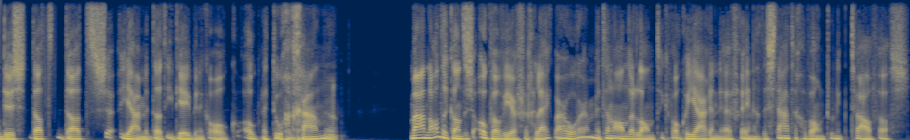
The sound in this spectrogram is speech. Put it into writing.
Dus dat, dat, ja, met dat idee ben ik ook, ook naartoe gegaan. Ja. Maar aan de andere kant is het ook wel weer vergelijkbaar hoor. Met een ander land. Ik heb ook een jaar in de Verenigde Staten gewoond toen ik twaalf was.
